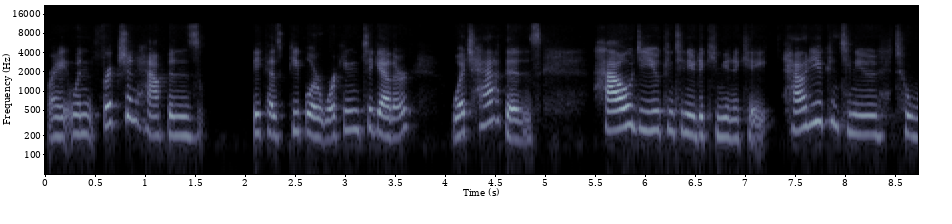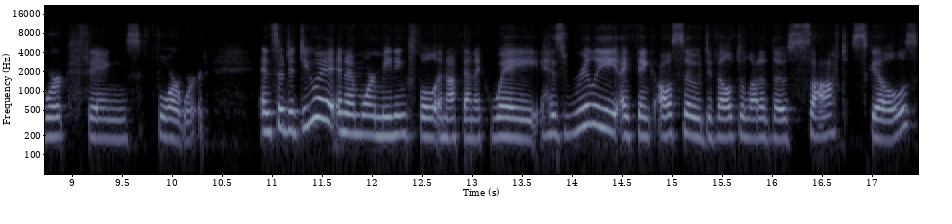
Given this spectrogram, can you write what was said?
right? When friction happens because people are working together, which happens, how do you continue to communicate? How do you continue to work things forward? And so to do it in a more meaningful and authentic way has really, I think, also developed a lot of those soft skills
